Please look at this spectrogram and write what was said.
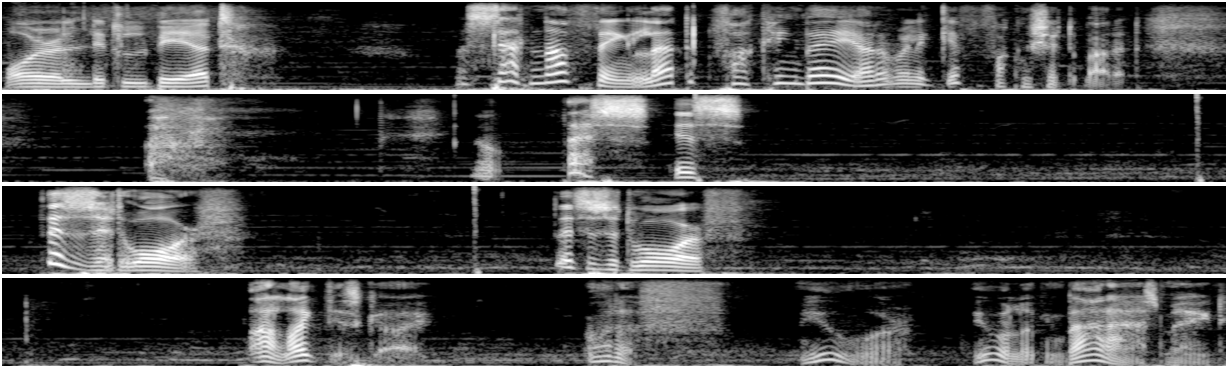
Or a little beard. I said nothing, let it fucking be, I don't really give a fucking shit about it. no, this is... This is a dwarf. This is a dwarf. I like this guy. What a f you were you were looking badass, mate.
